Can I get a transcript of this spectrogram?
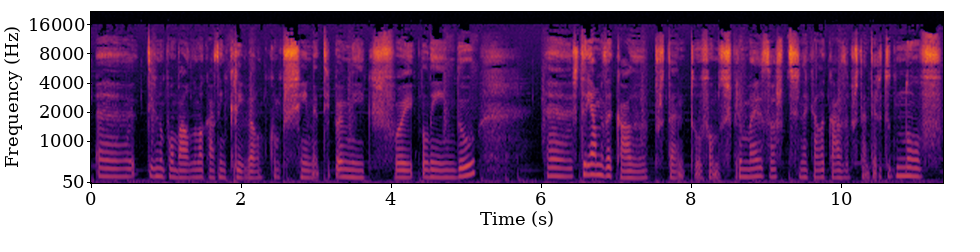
Uh, estive no Pombal, numa casa incrível, com piscina, tipo amigos, foi lindo. Uh, estreámos a casa, portanto, fomos os primeiros hóspedes naquela casa, portanto, era tudo novo.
